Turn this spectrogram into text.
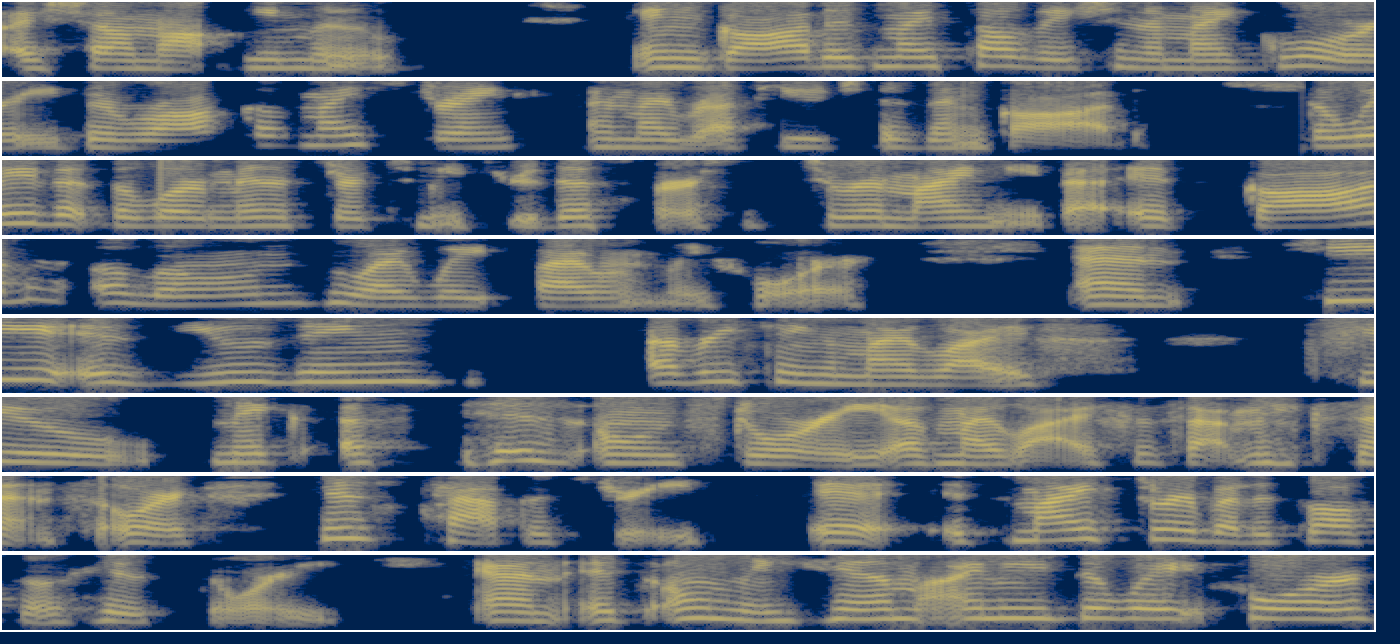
I shall not be moved. In God is my salvation and my glory. The rock of my strength and my refuge is in God. The way that the Lord ministered to me through this verse is to remind me that it's God alone who I wait silently for. And He is using everything in my life to make a, His own story of my life, if that makes sense, or His tapestry. It, it's my story, but it's also His story. And it's only Him I need to wait for.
